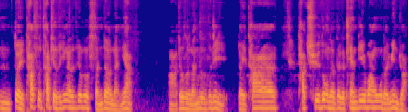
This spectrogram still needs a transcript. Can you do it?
嗯，对，他是他其实应该是就是神的能量，啊，就是人之之力，嗯、对他他驱动的这个天地万物的运转。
